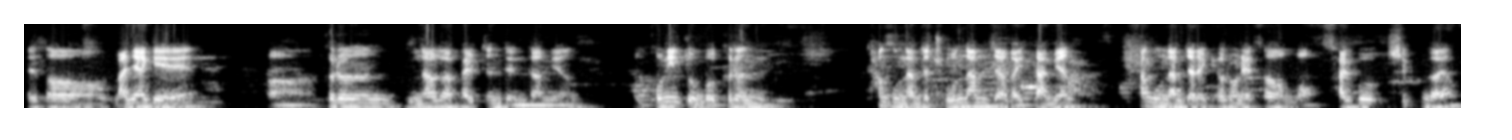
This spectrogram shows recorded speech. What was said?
그래서 만약에 어, 그런 문화가 발전된다면 어, 본인도 뭐 그런 한국 남자 좋은 남자가 있다면 한국 남자랑 결혼해서 뭐 살고 싶은가요?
